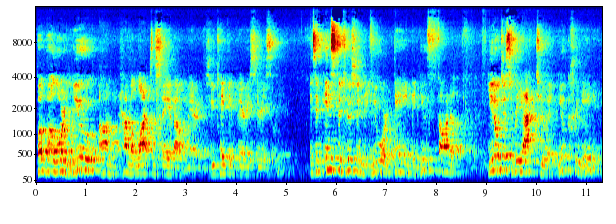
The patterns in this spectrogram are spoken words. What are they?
But, but Lord, you um, have a lot to say about marriage. You take it very seriously. It's an institution that you ordained, that you thought of. You don't just react to it, you created it.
